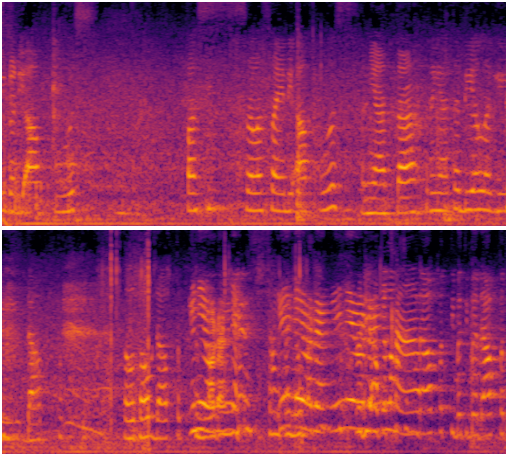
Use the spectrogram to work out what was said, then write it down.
tadi udah dihapus. Pas selesai dihapus ternyata. ternyata dia lagi dapet. Tahu-tahu dapet Ini orangnya. sampai Ini orang, ini orang. dihapus langsung dapet tiba-tiba dapet.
